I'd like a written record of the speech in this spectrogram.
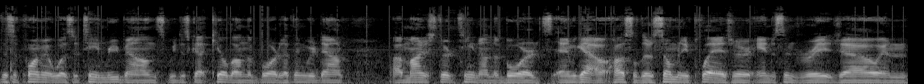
disappointment was the team rebounds. We just got killed on the boards. I think we were down uh, minus 13 on the boards, and we got out hustled. There's so many players. There, Anderson Varejao and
